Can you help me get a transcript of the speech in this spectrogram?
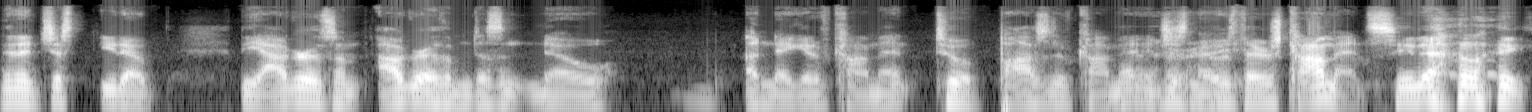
then it just you know the algorithm algorithm doesn't know a negative comment to a positive comment. It just knows there's comments. You know, like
